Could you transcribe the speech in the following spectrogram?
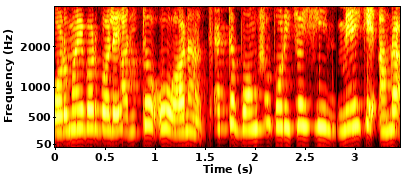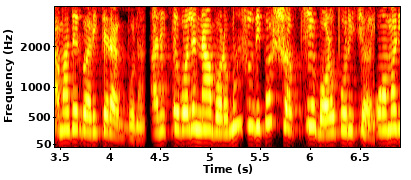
বড়মা এবার বলে, আদিত্য ও অনাথ, একটা বংশ পরিচয়হীন মেয়েকে আমরা আমাদের বাড়িতে রাখব না। আদিত্য বলে, না বড়মা সুদীপার সবচেয়ে বড় পরিচয়, ও আমার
